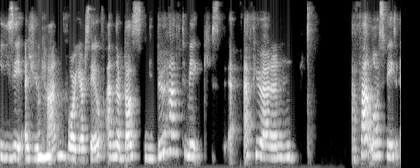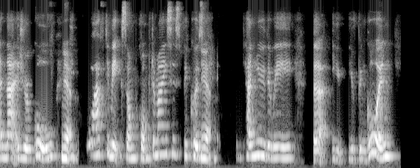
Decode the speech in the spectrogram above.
easy as you Mhm. can for yourself and there does you do have to make if you are in a fat loss phase and that is your goal Yeah. you have to make some compromises because Yeah. if you continue the way that you, you've been going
